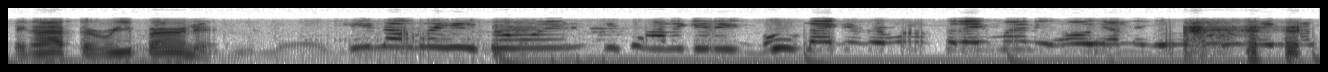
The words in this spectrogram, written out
They're gonna have to reburn it. He know what he's doing. He's trying to get these bootleggers to run for their money. Oh, y'all niggas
